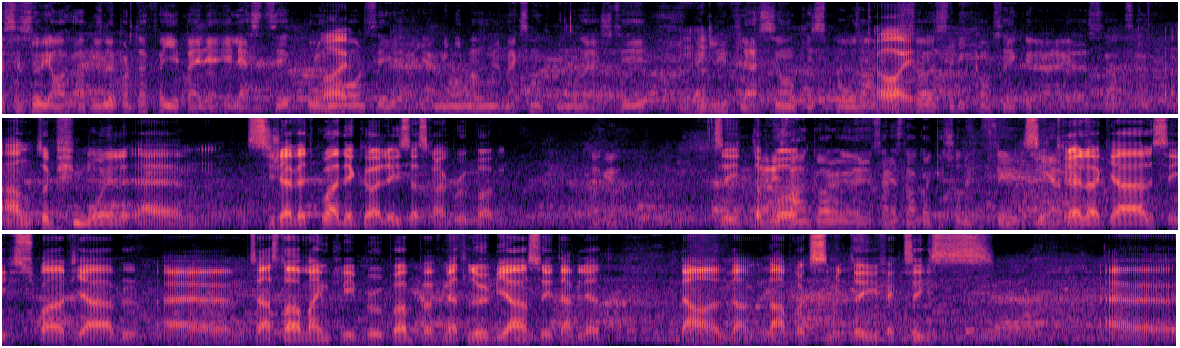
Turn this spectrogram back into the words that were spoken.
c'est sûr, en plus, le portefeuille n'est pas élastique. Pour le monde, il y a un minimum, le maximum que nous acheter. Mm Avec l'inflation qui se pose en ah, ça, c'est des conseils que ça. Entre toi et moi, euh, si j'avais de quoi décoller, ce serait un brewpub. OK. Ça reste, encore, euh, ça reste, encore, quelque chose de très C'est très local, c'est super viable. Euh, à ce temps même que les brewpubs peuvent mettre le bière sur les tablettes dans, dans, dans proximité. Fait que, euh,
